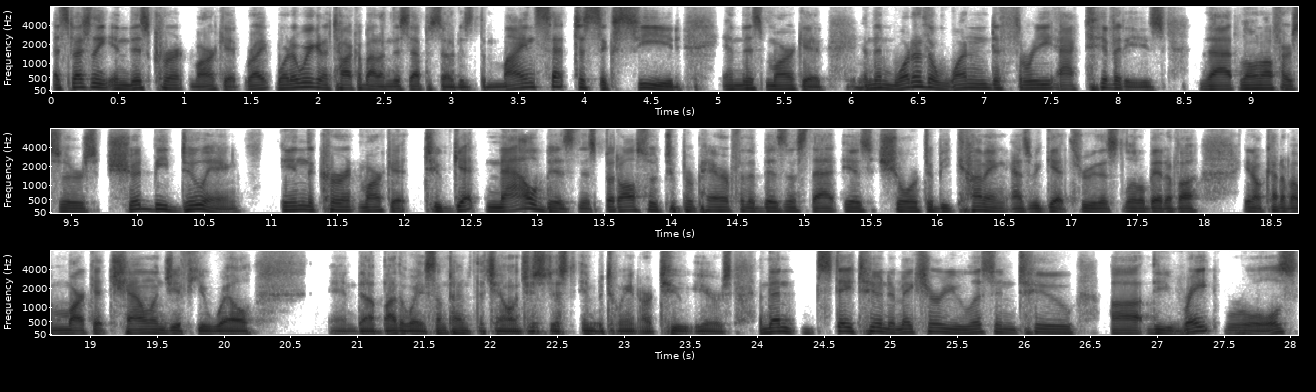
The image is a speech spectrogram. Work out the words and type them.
especially in this current market, right? What are we going to talk about on this episode is the mindset to succeed in this market. And then what are the one to three activities that loan officers officers should be doing in the current market to get now business, but also to prepare for the business that is sure to be coming as we get through this little bit of a, you know, kind of a market challenge, if you will. And uh, by the way, sometimes the challenge is just in between our two ears. And then stay tuned and make sure you listen to uh, the rate rules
